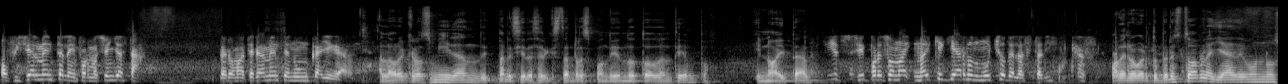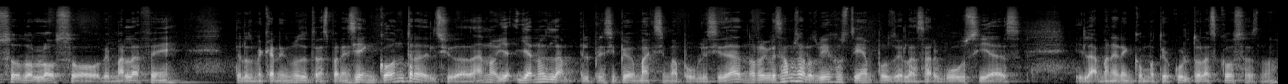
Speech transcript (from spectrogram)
oficialmente la información ya está pero materialmente nunca llegaron. A la hora que los midan, pareciera ser que están respondiendo todo en tiempo. Y no hay tal. Sí, sí por eso no hay, no hay que guiarnos mucho de las estadísticas. A ver, Roberto, pero esto habla ya de un uso doloso, de mala fe, de los mecanismos de transparencia en contra del ciudadano. Ya, ya no es la, el principio de máxima publicidad. Nos regresamos a los viejos tiempos de las argucias y la manera en cómo te oculto las cosas, ¿no?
